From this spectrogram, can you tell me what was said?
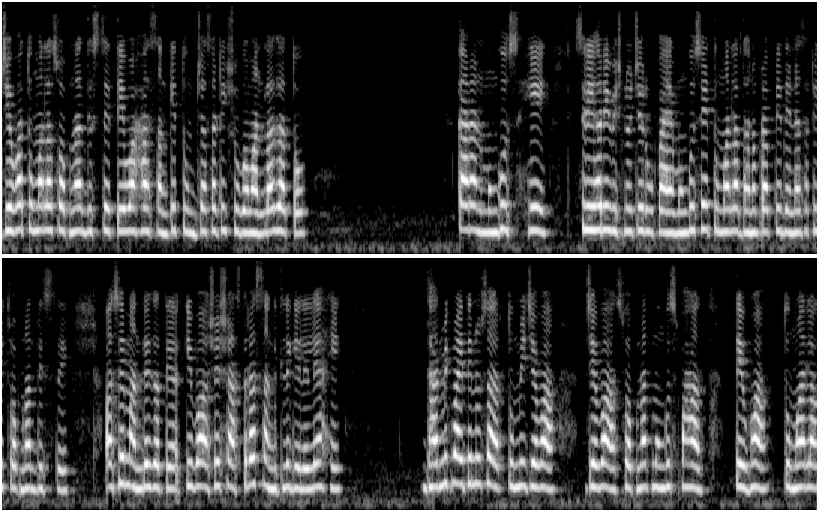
जेव्हा तुम्हाला स्वप्नात दिसते तेव्हा हा संकेत तुमच्यासाठी शुभ मानला जातो. कारण मुंगूस हे श्रीहरी विष्णूचे रूप आहे. मुंगूस हे तुम्हाला धनप्राप्ती देण्यासाठी स्वप्नात दिसते असे मानले जाते किंवा असे शास्त्रात सांगितले गेलेले आहे. धार्मिक माहितीनुसार तुम्ही जेव्हा जेव्हा स्वप्नात मुंगूस पाहाल तेव्हा तुम्हाला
